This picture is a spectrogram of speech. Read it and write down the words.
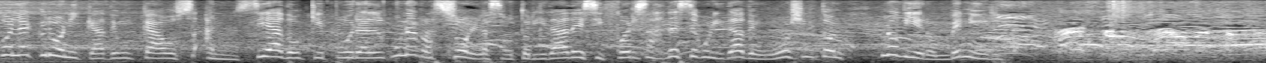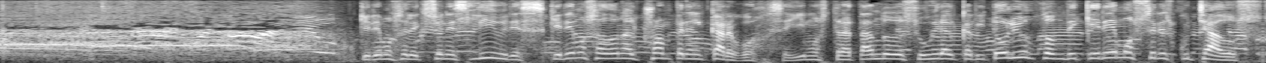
Con la crónica de un caos anunciado que por alguna razón las autoridades y fuerzas de seguridad en Washington no vieron venir. Queremos elecciones libres, queremos a Donald Trump en el cargo, seguimos tratando de subir al Capitolio donde queremos ser escuchados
